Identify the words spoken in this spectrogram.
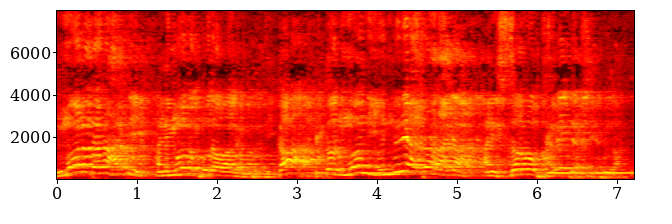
मन धरा हाती आणि मग पूजावा गणपती. का? तर मन इंद्रियाचा राजा आणि सर्व भावे त्याची पूजा.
